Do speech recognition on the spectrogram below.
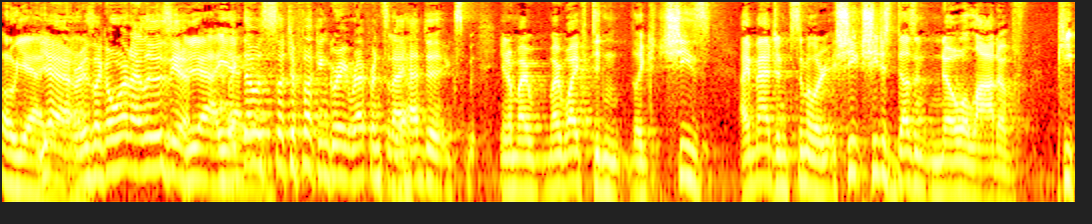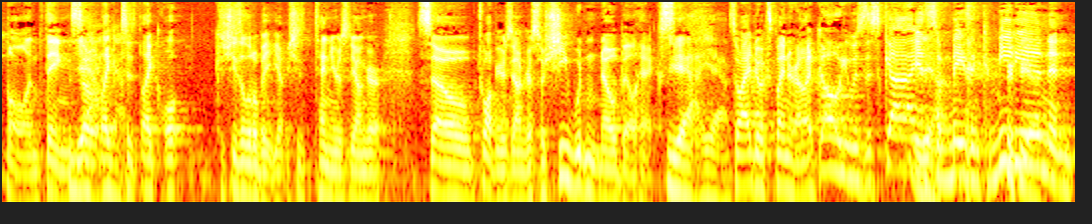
Oh yeah. Yeah, where he's like, "Oh, where'd I lose you?" Yeah, yeah, Like that was such a fucking great reference, and I had to, exp- you know, my my wife didn't like. She's, I imagine, similar. She she just doesn't know a lot of people and things. So Yeah, like yeah. to like. because she's a little bit young. She's 10 years younger. So 12 years younger. So she wouldn't know Bill Hicks. Yeah, yeah. So I had to explain to her, like, oh, he was this guy, this Yeah. amazing comedian, and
